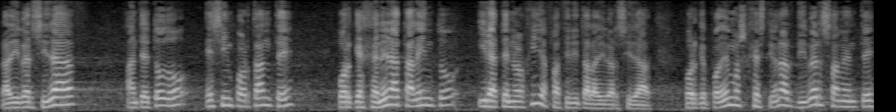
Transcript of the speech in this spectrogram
La diversidad, ante todo, es importante porque genera talento y la tecnología facilita la diversidad, porque podemos gestionar diversamente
